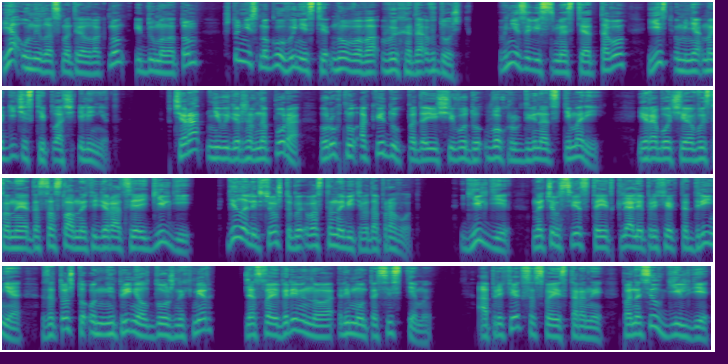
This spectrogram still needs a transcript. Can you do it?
Я уныло смотрел в окно и думал о том, что не смогу вынести нового выхода в дождь, вне зависимости от того, есть у меня магический плащ или нет. Вчера, не выдержав напора, рухнул акведук, подающий воду в округ 12 морей, и рабочие, высланные до сославной федерации гильдий, делали все, чтобы восстановить водопровод. Гильдии, на чем свет стоит, кляли префекта Дриния за то, что он не принял должных мер для своевременного ремонта системы а префект со своей стороны поносил гильдии,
